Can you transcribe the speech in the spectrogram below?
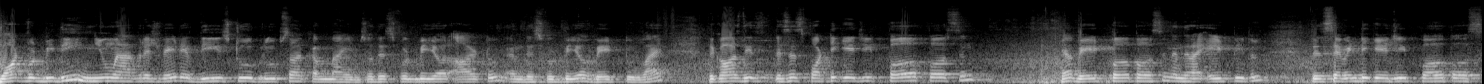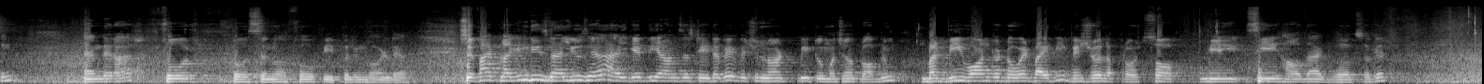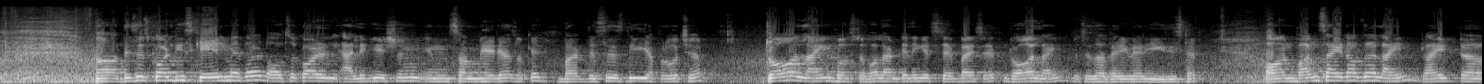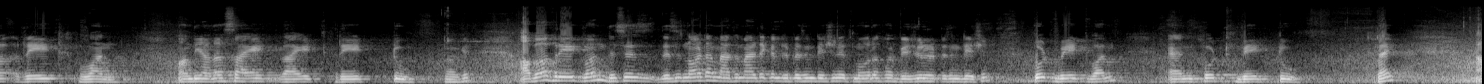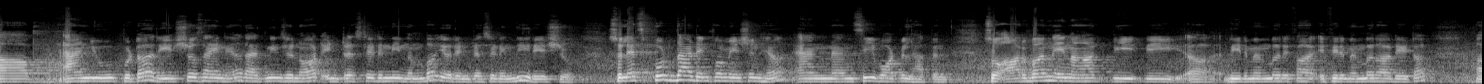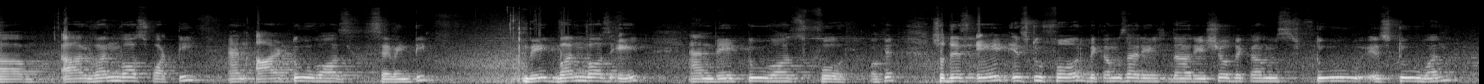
what would be the new average weight if these two groups are combined? So this would be your r2 and this would be your weight 2 why? Because this this is 40 kg per person. Yeah weight per person and there are eight people this is 70 kg per person and there are four person or four people involved here. So if I plug in these values here I'll get the answer straight away which will not be too much of a problem. But we want to do it by the visual approach. So we'll see how that works okay? Uh, this is called the scale method also called alligation in some areas okay? But this is the approach here. Draw a line first of all. I'm telling it step by step. Draw a line which is a very very easy step on one side of the line write uh, rate 1 on the other side write rate 2 okay? Above rate 1 this is this is not a mathematical representation it's more of a visual representation. Put weight 1 and put weight 2 right uh, and you put a ratio sign here that means you're not interested in the number you're interested in the ratio. So let's put that information here and and see what will happen. So r1 in r we we uh, we remember if I, if we remember our data um, r1 was 40 and r2 was 70 weight 1 was 8 and weight 2 was 4 okay? So this 8 is to 4 becomes a the ratio becomes 2 is to 1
